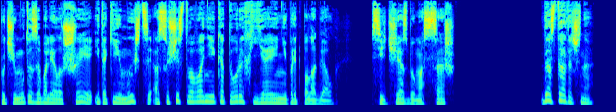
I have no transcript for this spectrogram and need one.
Почему-то заболела шея и такие мышцы, о существовании которых я и не предполагал. Сейчас бы массаж. «Достаточно,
